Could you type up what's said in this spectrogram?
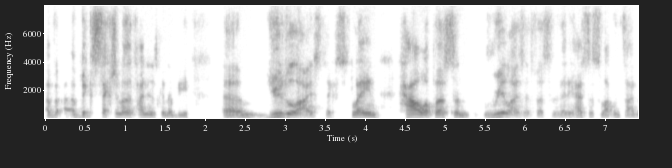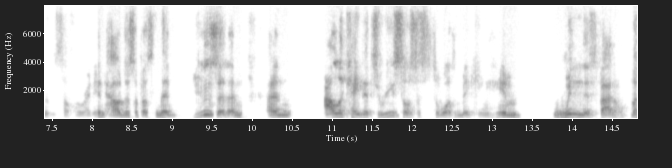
a, a big section of the Tanya is going to be um, utilized to explain how a person realizes first that he has this love inside of himself already, and how does a person then use it and and allocate its resources towards making him win this battle. When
